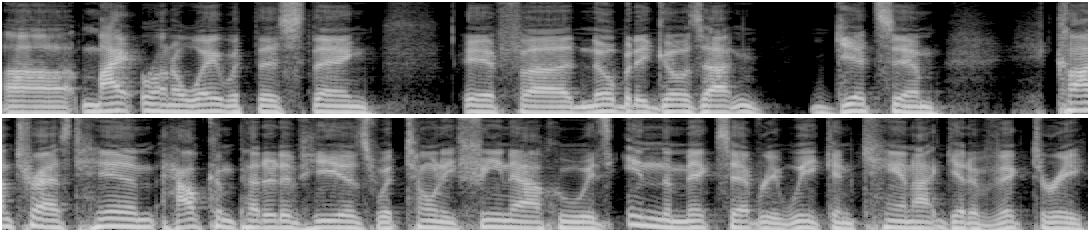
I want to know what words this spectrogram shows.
Uh, might run away with this thing if uh, nobody goes out and gets him. Contrast him, how competitive he is with Tony Finau, who is in the mix every week and cannot get a victory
